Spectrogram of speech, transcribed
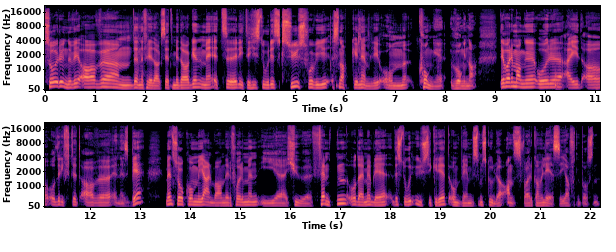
Så runder vi av um, denne fredagsettermiddagen med et uh, lite historisk sus, for vi snakker nemlig om kongevogna. Det var i mange år uh, eid av og driftet av uh, NSB. Men så kom jernbanereformen i 2015, eh, og dermed ble det stor usikkerhet om hvem som skulle ha ansvar, kan vi lese i Aftenposten.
